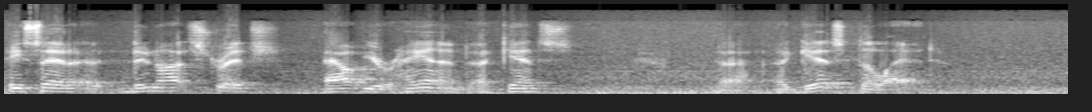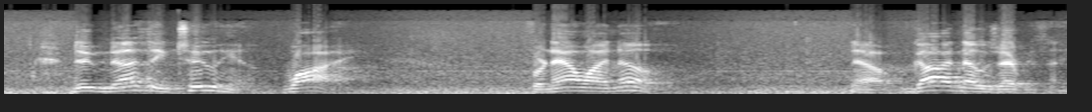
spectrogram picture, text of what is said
He said, Do not stretch out your hand against, uh, against the lad. Do nothing to him. Why? For now I know. Now, God knows everything.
